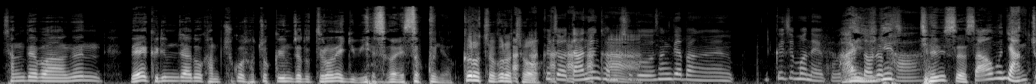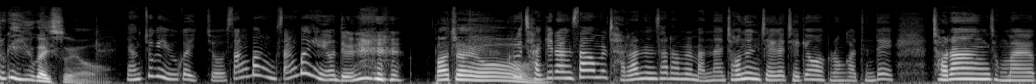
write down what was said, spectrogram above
상대방은 내 그림자도 감추고 저쪽 그림자도 드러내기 위해서 했었군요. 그렇죠, 그렇죠. 그죠. 나는 감추고 상대방은 끄집어내고 난아 너를 이게 봐. 재밌어요. 싸움은 양쪽의 이유가 있어요. 양쪽의 이유가 있죠. 쌍방 쌍방이에요 늘. 맞아요. 그리고 자기랑 싸움을 잘하는 사람을 만나는 저는 제가 제 경우가 그런 것 같은데 저랑 정말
